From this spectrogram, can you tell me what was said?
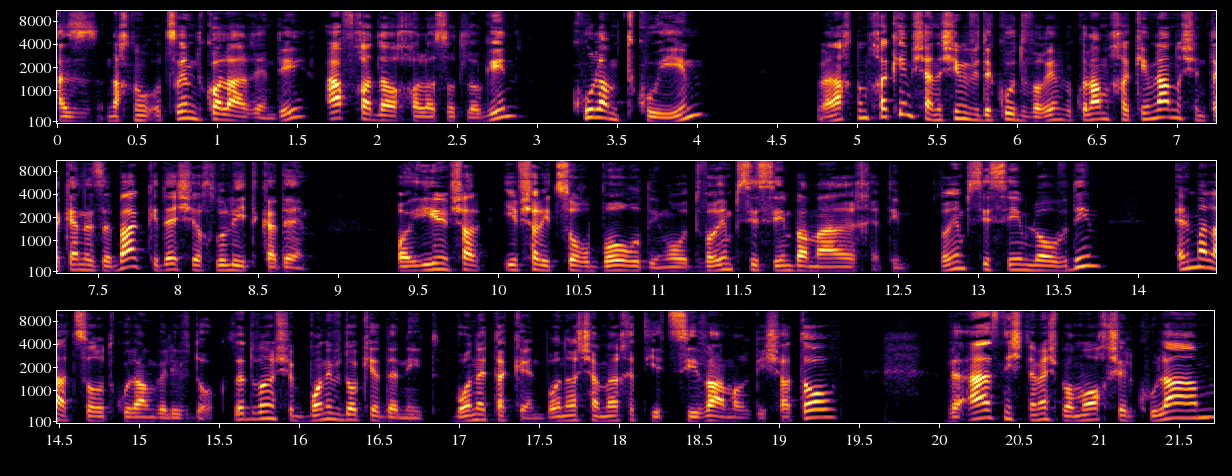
אז אנחנו עוצרים את כל ה-R&D, אף אחד לא יכול לעשות login, כולם תקועים ואנחנו מחכים שאנשים יבדקו דברים וכולם מחכים לנו שנתקן איזה באג כדי שיוכלו להתקדם. או אי אפשר, אי אפשר ליצור בורדים או דברים בסיסיים במערכת, אם דברים בסיסיים לא עובדים אין מה לעצור את כולם ולבדוק זה דברים שבוא נבדוק ידנית בוא נתקן בוא נראה שהמערכת יציבה מרגישה טוב ואז נשתמש במוח של כולם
